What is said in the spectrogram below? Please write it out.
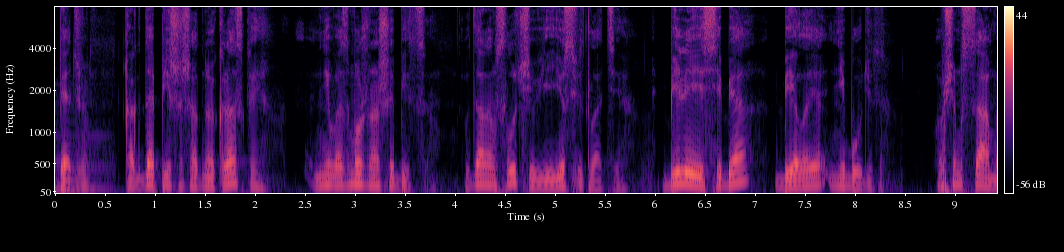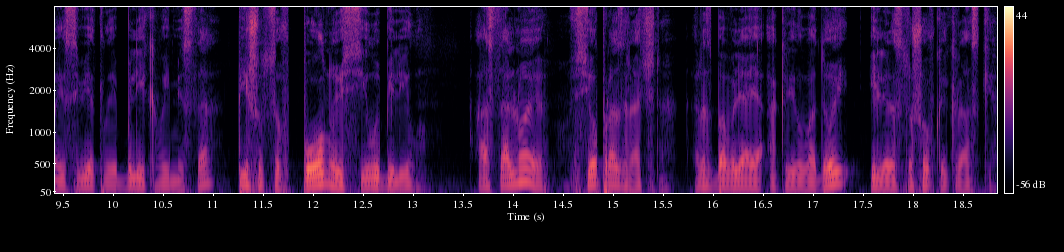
Опять же, когда пишешь одной краской, невозможно ошибиться. В данном случае в ее светлоте. Белее себя, белая не будет. В общем, самые светлые бликовые места пишутся в полную силу белил. А остальное, все прозрачно, разбавляя акрил водой или растушевкой краски.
